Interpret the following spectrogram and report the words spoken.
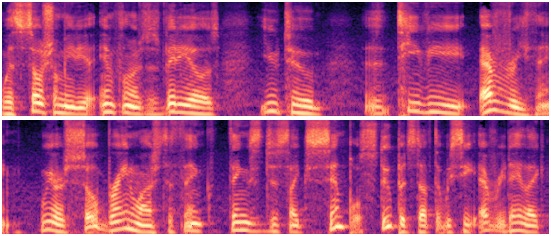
with social media, influencers, videos, YouTube, uh, TV, everything. We are so brainwashed to think things just like simple, stupid stuff that we see every day. Like,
